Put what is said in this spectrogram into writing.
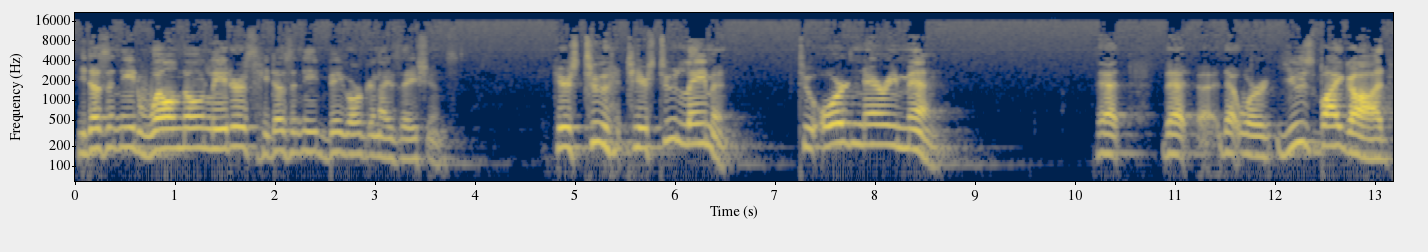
He doesn't need well known leaders. He doesn't need big organizations. Here's two, here's two laymen, two ordinary men that, that, uh, that were used by God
